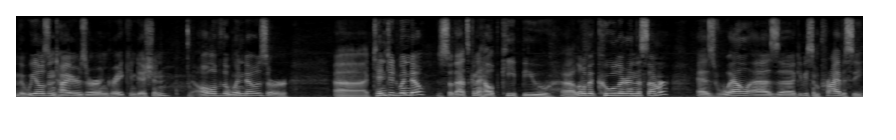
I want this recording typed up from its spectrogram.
the wheels and tires are in great condition. All of the windows are uh, tinted window, so that's going to help keep you a little bit cooler in the summer, as well as uh, give you some privacy.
